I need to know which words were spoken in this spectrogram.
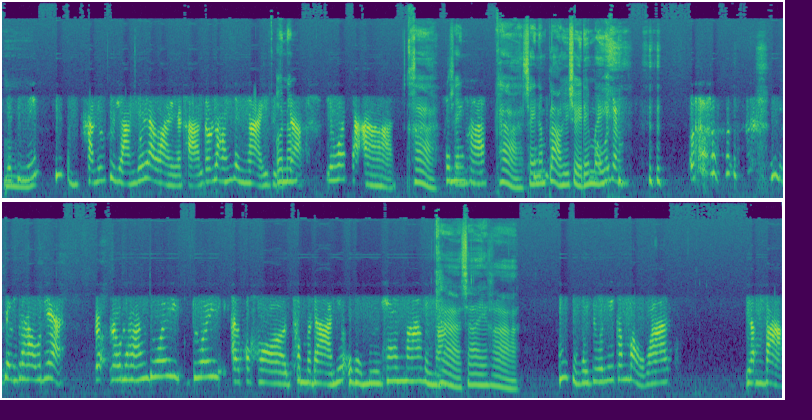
แต่ทีนี้ที่สำคัญก็คือล้างด้วยอะไรนะคะแล้วล้างยังไงถึงเออน้ำจะเรียกว่าสะอาดค่ะใช่ไหมคะ ค่ะ ใช้น้ำเปล่าเฉยๆได้ไหมบอกว่าอย่างอย่างเราเนี่ย เราเราล้างด้วยด้วยแอลกอฮอล์ธรรมดาเนี่ยโอ้โหมือแห้งมากเลยนะค่ะ ใช่ค่ะผู้สูงอายุนี่ต้องบอกว่าลำบาก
